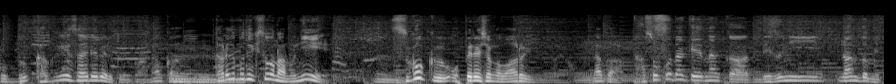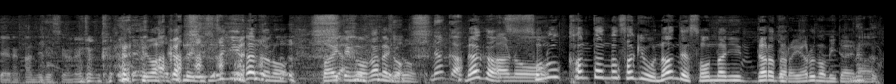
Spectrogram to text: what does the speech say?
こうぶ、学芸祭レベルというか、なんかうんうんうん、誰でもできそうなのに、うんすごくオペレーションが悪いのよ。なんか、あそこだけなんかディズニーランドみたいな感じですよねなんか わかんない。ディズニーランドの売店がわかんないけど、なんか、なんか、あのその簡単な作業をなんでそんなにダラダラやるのみたいな。なんか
